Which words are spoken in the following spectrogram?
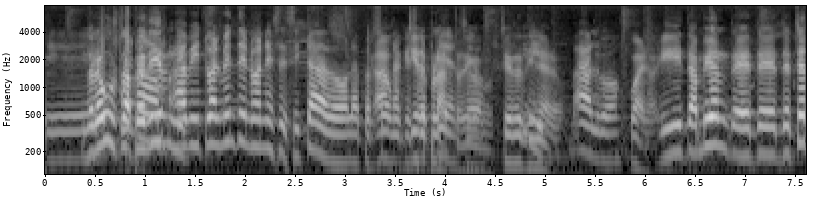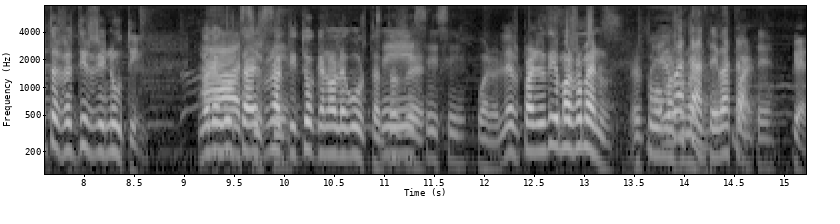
Eh, No le gusta bueno, pedir ni- Habitualmente no ha necesitado la persona Ah, que tiene yo plata, pienso. digamos, tiene dinero. Algo. Bueno, y también de- de- detesta sentirse inútil. No le Ah, gusta, sí, es una sí. actitud que no le gusta. Sí, entonces, sí, sí. Bueno, ¿les pareció más o menos? Estuvo Eh, más bastante, o menos. bastante. Bueno, bien.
